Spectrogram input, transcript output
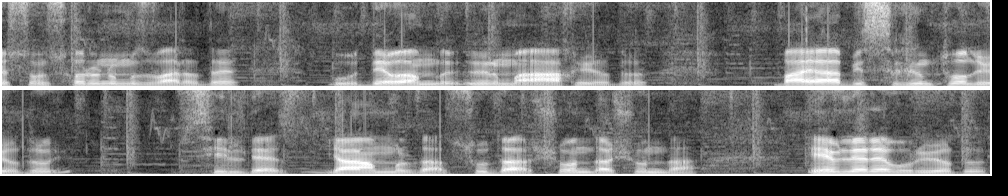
e, sorunumuz vardı. Bu devamlı ırmağa akıyordu. Bayağı bir sıkıntı oluyordu. Silde, yağmurda, suda, şunda, şunda evlere vuruyordu.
